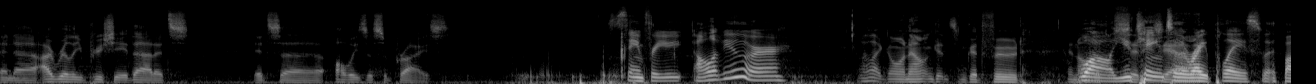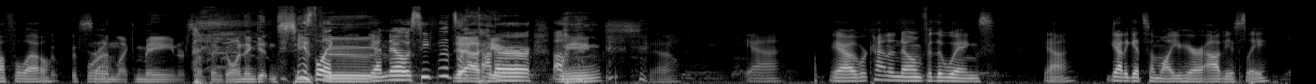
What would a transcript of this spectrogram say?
And uh, I really appreciate that. It's it's uh, always a surprise. Same for you, all of you, or I like going out and getting some good food. in all the well, you cities, came to the like right place with Buffalo. If we're in like Maine or something, going and getting seafood. He's like, yeah, no, seafood's yeah, like here- better. wings. yeah. Yeah. Yeah, we're kind of known for the wings. Yeah. You got to get some while you're here, obviously. Yeah.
